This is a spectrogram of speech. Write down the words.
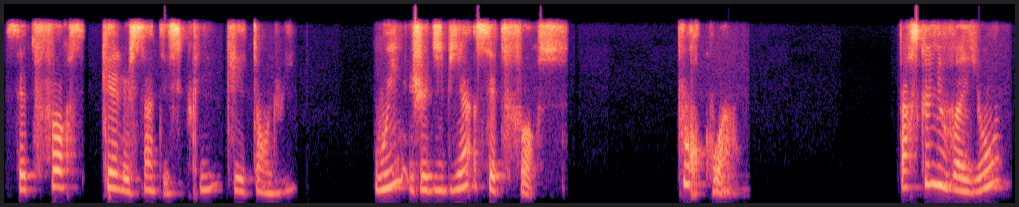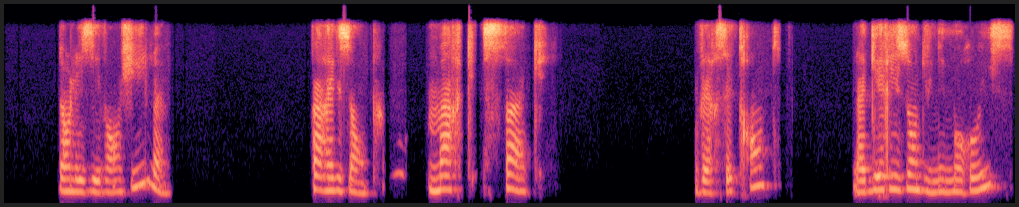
Cette force qu'est le Saint-Esprit qui est en lui. Oui, je dis bien cette force. Pourquoi? Parce que nous voyons dans les évangiles, par exemple, Marc 5, verset 30, la guérison d'une hémorroïs,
